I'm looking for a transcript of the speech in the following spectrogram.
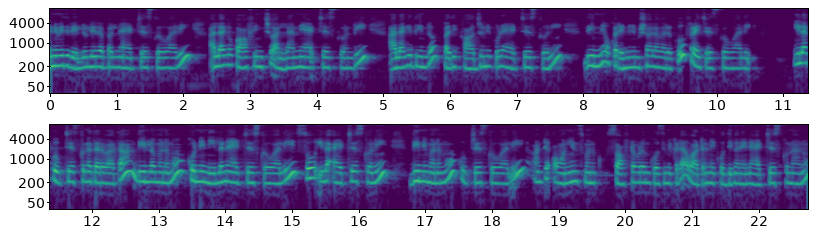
ఎనిమిది వెల్లుల్లి రబ్బల్ని యాడ్ చేసుకోవాలి. అలాగే ఒక హాఫ్ ఇంచు అల్లాన్ని యాడ్ చేసుకోండి. అలాగే దీనిలో పది కాజుని కూడా యాడ్ చేసుకొని దీన్ని ఒక రెండు నిమిషాల వరకు ఫ్రై చేసుకోవాలి. ఇలా కుక్ చేసుకున్న తర్వాత దీనిలో మనము కొన్ని నీళ్ళని యాడ్ చేసుకోవాలి. సో ఇలా యాడ్ చేసుకొని దీన్ని మనము కుక్ చేసుకోవాలి. అంటే ఆనియన్స్ మనకు సాఫ్ట్ అవ్వడం కోసం ఇక్కడ వాటర్ని కొద్దిగా నేను యాడ్ చేసుకున్నాను.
